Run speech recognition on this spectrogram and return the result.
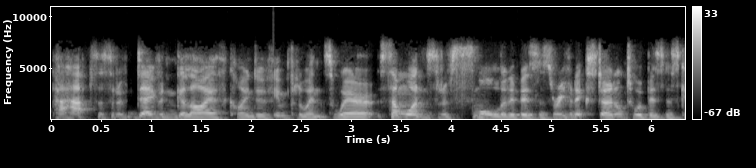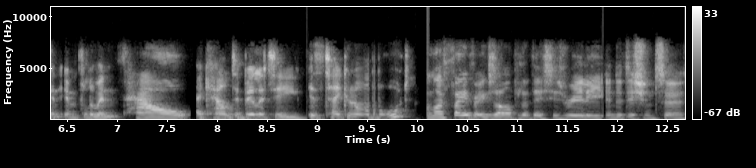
perhaps a sort of David and Goliath kind of influence where someone sort of small in a business or even external to a business can influence how accountability is taken on board? My favorite example example of this is really, in addition to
